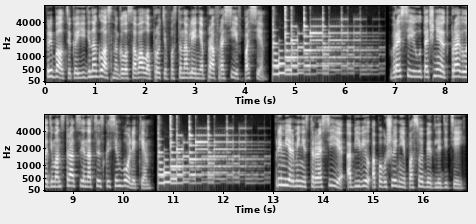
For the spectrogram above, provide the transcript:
Прибалтика единогласно голосовала против восстановления прав России в ПАСЕ. В России уточняют правила демонстрации нацистской символики. Премьер-министр России объявил о повышении пособия для детей.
